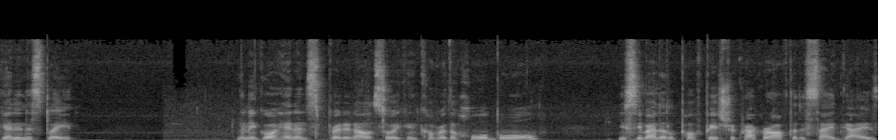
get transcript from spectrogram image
get in this plate let me go ahead and spread it out so it can cover the whole bowl you see my little puff pastry cracker off to the side, guys?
